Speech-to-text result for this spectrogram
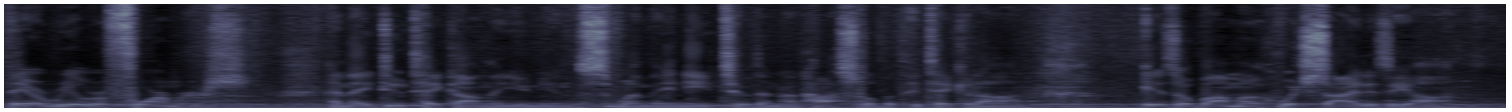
They are real reformers. And they do take on the unions when they need to. They're not hostile, but they take it on. Is Obama, which side is he on?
